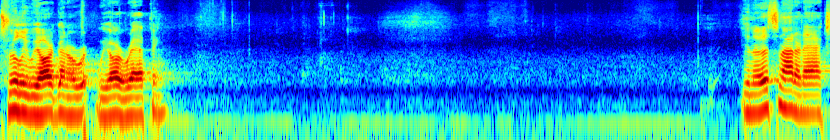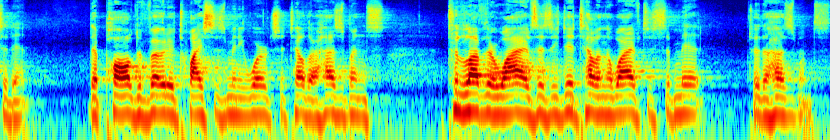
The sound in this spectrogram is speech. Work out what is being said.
truly, we are going to we are wrapping. You know, it's not an accident that Paul devoted twice as many words to tell their husbands to love their wives as he did telling the wives to submit to the husbands.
